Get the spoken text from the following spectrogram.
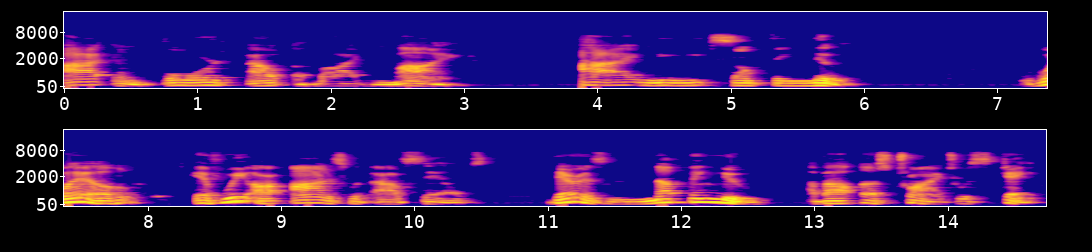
I am bored out of my mind. I need something new. Well, if we are honest with ourselves, there is nothing new about us trying to escape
